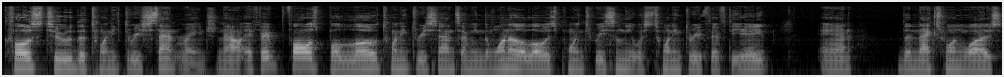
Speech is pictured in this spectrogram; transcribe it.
close to the 23 cent range. Now, if it falls below 23 cents, I mean the, one of the lowest points recently was 23.58 and the next one was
